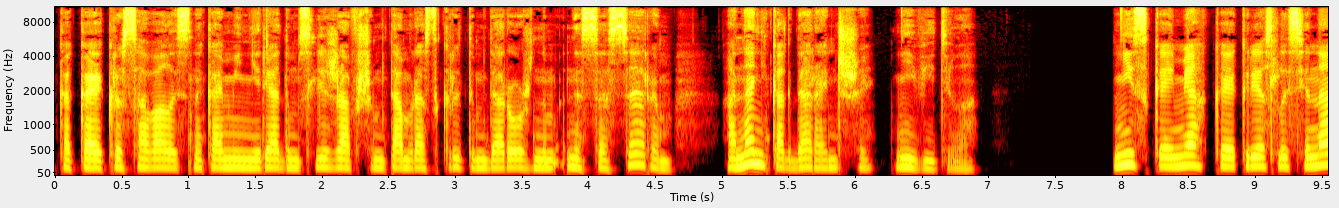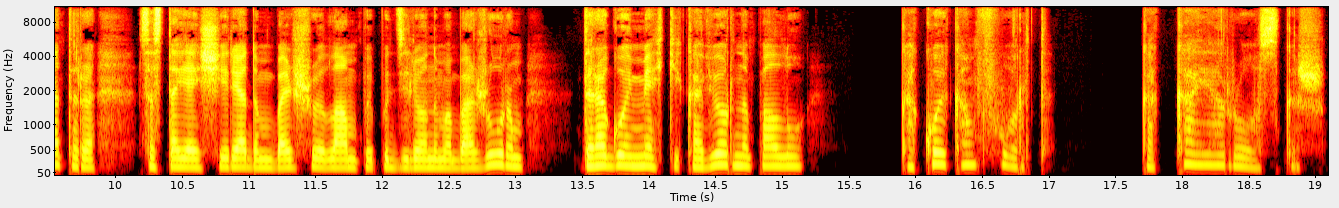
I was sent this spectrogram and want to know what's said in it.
какая красовалась на камине рядом с лежавшим там раскрытым дорожным НССРом, она никогда раньше не видела. Низкое мягкое кресло сенатора, состоящее рядом большой лампой под зеленым абажуром, дорогой мягкий ковер на полу. Какой комфорт! Какая роскошь!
